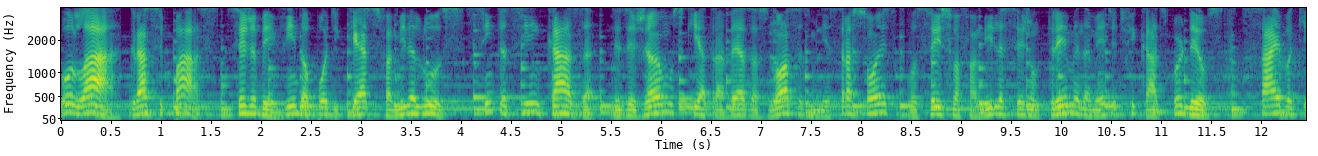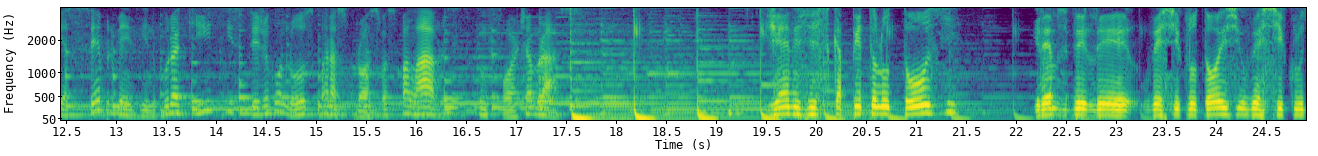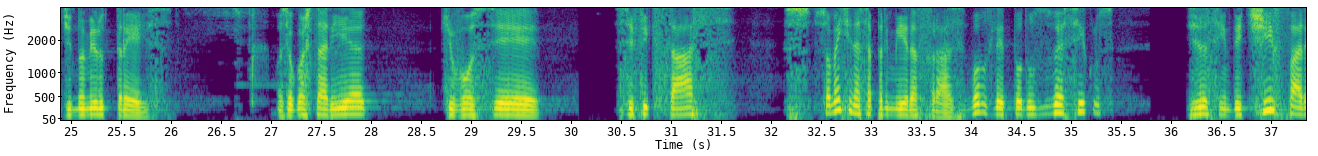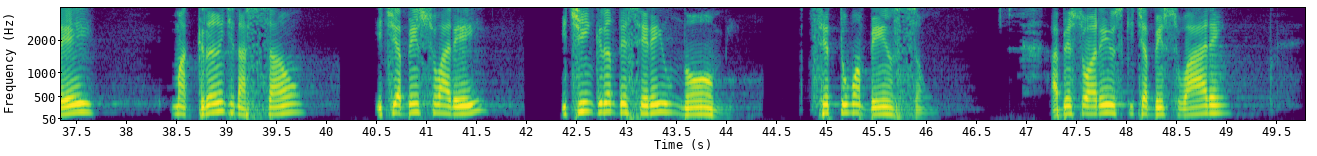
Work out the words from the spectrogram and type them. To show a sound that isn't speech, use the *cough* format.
Olá, graça e paz. Seja bem-vindo ao podcast Família Luz. Sinta-se em casa. Desejamos que, através das nossas ministrações, você e sua família sejam tremendamente edificados por Deus. Saiba que é sempre bem-vindo por aqui e esteja conosco para as próximas palavras. Um forte abraço. Gênesis capítulo 12, iremos ler o versículo 2 e o versículo de número 3. Mas eu gostaria que você se fixasse somente nessa primeira frase. Vamos ler todos os versículos. Diz assim: De ti farei uma grande nação, e te abençoarei, e te engrandecerei o nome. Se tu uma bênção. Abençoarei os que te abençoarem,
